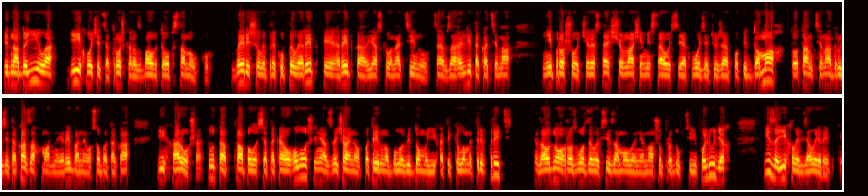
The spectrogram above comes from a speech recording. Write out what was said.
піднадоїла і хочеться трошки розбавити обстановку. Вирішили, прикупили рибки. Рибка, я скажу, на ціну. Це взагалі така ціна ні про що. Через те, що в нашій місцевості, як возять вже по під домах, то там ціна, друзі, така захмарна, і риба не особа така і хороша. Тут трапилося таке оголошення. Звичайно, потрібно було від дому їхати кілометрів 30. Заодно розвозили всі замовлення нашу продукцію по людях і заїхали, взяли рибки.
